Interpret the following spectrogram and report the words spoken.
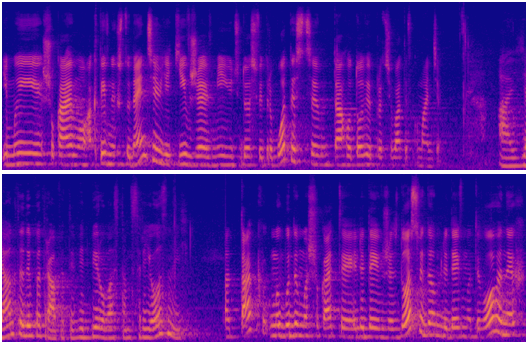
І ми шукаємо активних студентів, які вже вміють досвід роботи з цим та готові працювати в команді. А як туди потрапити? Відбір у вас там серйозний? А так, ми будемо шукати людей вже з досвідом, людей вмотивованих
